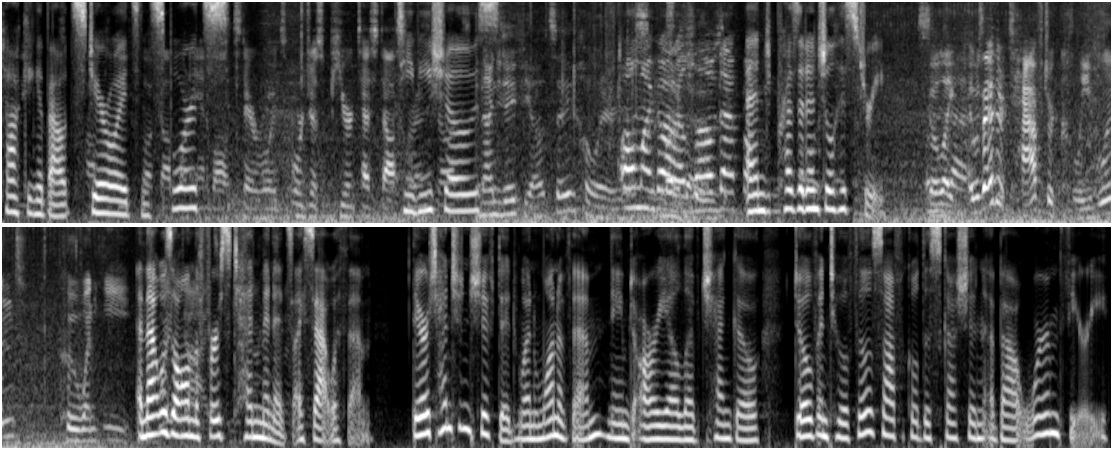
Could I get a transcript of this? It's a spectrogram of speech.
talking about steroids in sports, steroids, or just pure testosterone. TV shows, 90 Day Fiance, hilarious. Oh my god, I love that. and presidential history. So like, it was either Taft or Cleveland who, when he And that was all in the first 10 minutes I sat with them. Their attention shifted when one of them, named Ariel Levchenko, dove into a philosophical discussion about worm theory.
